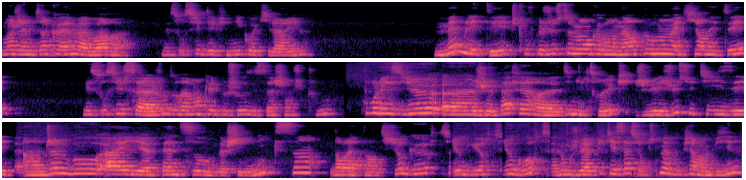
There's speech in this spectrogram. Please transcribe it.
Moi j'aime bien quand même avoir mes sourcils définis quoi qu'il arrive. Même l'été, je trouve que justement comme on est un peu moins maquillé en été, les sourcils ça ajoute vraiment quelque chose et ça change tout. Pour les yeux, euh, je vais pas faire 10 euh, 000 trucs, je vais juste utiliser un Jumbo Eye Pencil de chez NYX dans la teinte Yogurt, Yogurt, Yogurt. Donc je vais appliquer ça sur toute ma paupière mobile.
